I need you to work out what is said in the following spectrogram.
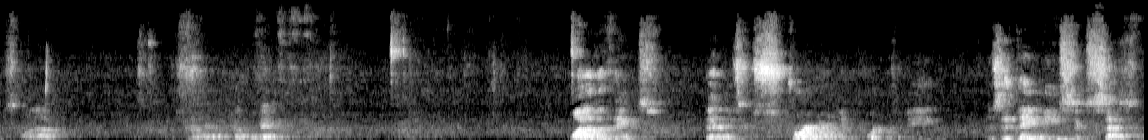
just want to sure I have it. okay. One of the things that is extraordinarily important to me is that they be successful.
